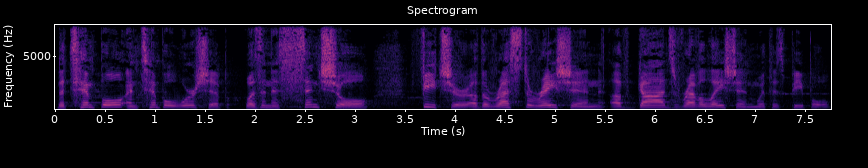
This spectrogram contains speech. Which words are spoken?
The temple and temple worship was an essential feature of the restoration of God's revelation with his people.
